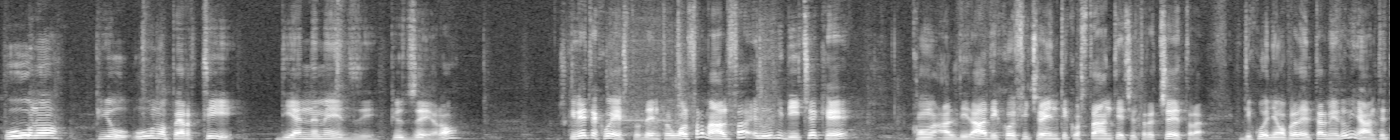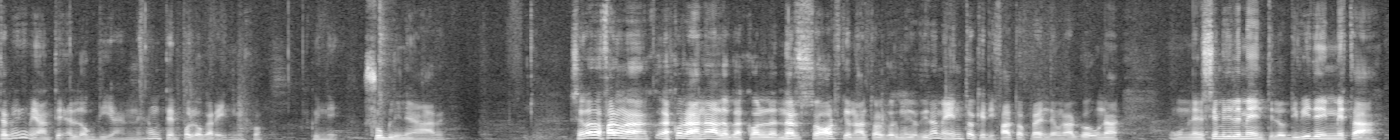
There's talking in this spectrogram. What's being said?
1 più 1 per t di n mezzi più 0, scrivete questo dentro Wolfram Alpha e lui vi dice che con, al di là di coefficienti costanti eccetera eccetera di cui andiamo a prendere il termine dominante, il termine dominante è log di n, è un tempo logaritmico, quindi sublineare. Se vado a fare una, una cosa analoga col merge sort, che è un altro algoritmo di ordinamento, che di fatto prende un insieme di elementi, lo divide in metà,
